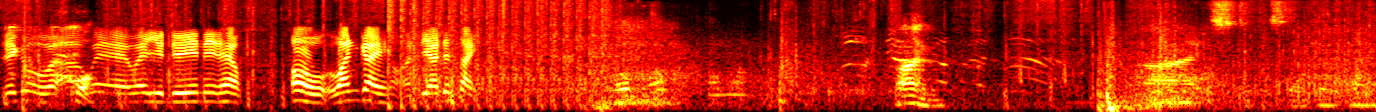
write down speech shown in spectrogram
Diego, where, where, where you do you need help? Oh, one guy on the other side. Oh, oh. Fine. Nice. Stupid stinking thing.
